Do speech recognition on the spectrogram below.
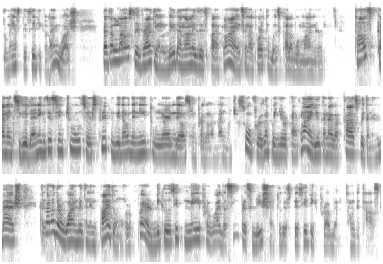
domain-specific language, that allows the writing of data analysis pipelines in a portable, scalable manner. Tasks can execute any existing tools or script without the need to learn the OSINT programming language. So, for example, in your pipeline, you can have a task written in Bash and another one written in Python or Perl because it may provide a simple solution to the specific problem of the task.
